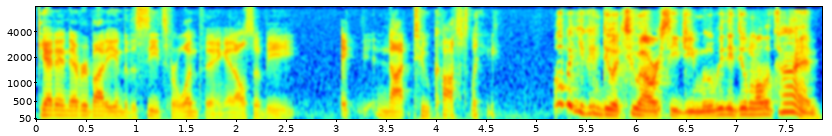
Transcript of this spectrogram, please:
getting everybody into the seats for one thing and also be eh, not too costly. Well, but you can do a two-hour CG movie. They do them all the time.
